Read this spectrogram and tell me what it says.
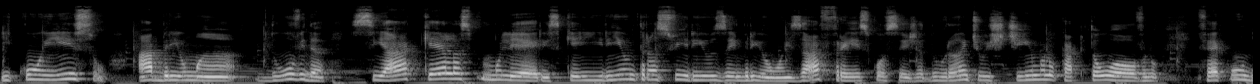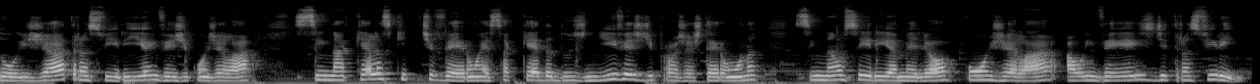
E com isso, abre uma dúvida se aquelas mulheres que iriam transferir os embriões a fresco, ou seja, durante o estímulo, captou o óvulo, fecundou e já transferia em vez de congelar, se naquelas que tiveram essa queda dos níveis de progesterona, se não seria melhor congelar ao invés de transferir.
